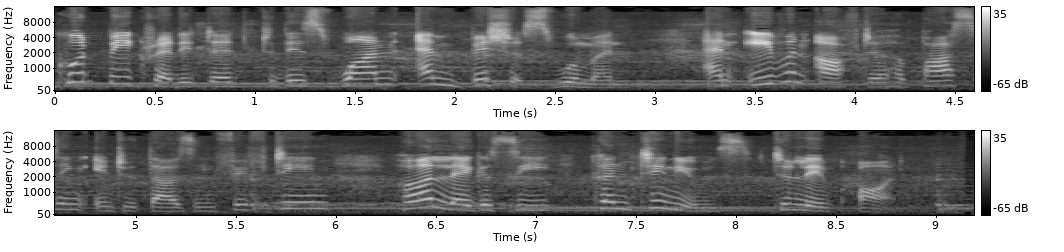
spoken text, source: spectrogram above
could be credited to this one ambitious woman. And even after her passing in 2015, her legacy continues to live on.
